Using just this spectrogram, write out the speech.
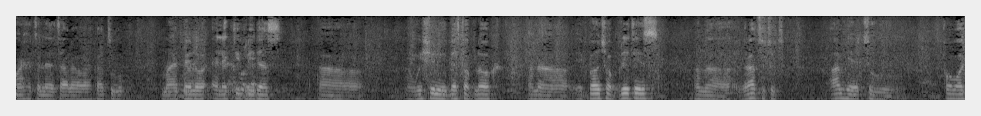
my fellow elective leaders uh, I'm wishing you best of luck and uh, a bunch of greetings and uh, gratitude. I'm here to forward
